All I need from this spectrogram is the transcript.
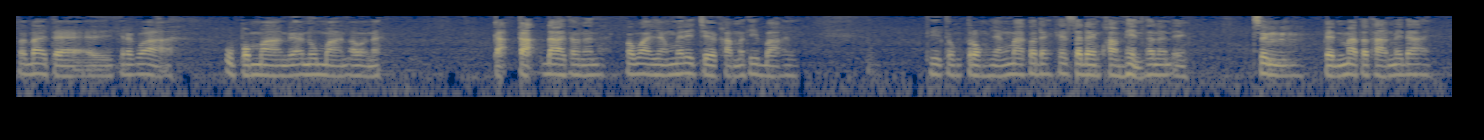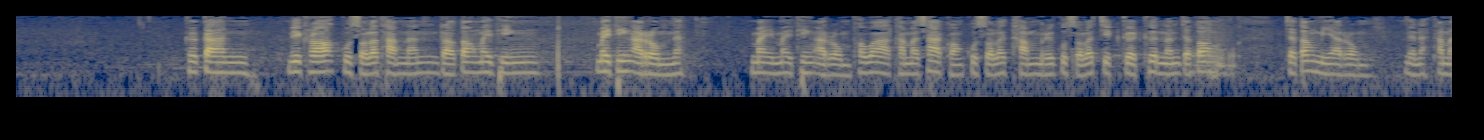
ก็ได้แต่เรียกว่า อุปมาหรืออนุมานเอานะกะกะได้เท่านั้น เพราะว่ายังไม่ได้เจอคำอธิบาย ที่ตรงๆอย่างมากก็ได้แค่แสดงความเห็นเท่านั้นเอง ซึ่งเป็นมาตรฐานไม่ได้ คือการวิเคราะห์กุศลธรรมนั้น เราต้องไม่ทิ้งไม่ทิ้งอารมณ์นะไม่ไม่ทิ้งอารมณ์เพราะว่าธรรมชาติของกุศลธรรม หรือกุศลจิตเกิดขึ้นนั้นจะต้องจะต้องมีอารมณ์เนี่ยนะธรรม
